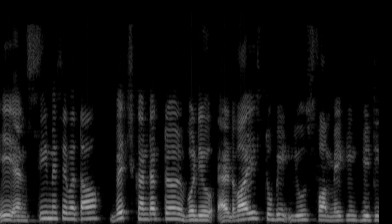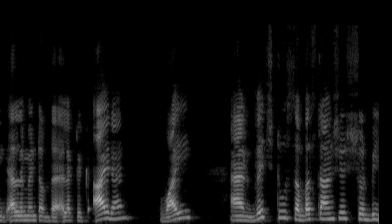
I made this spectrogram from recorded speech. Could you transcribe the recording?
A and C में से बताओ which conductor would you advise to be used for making heating element of the electric iron, why and which two substances should be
